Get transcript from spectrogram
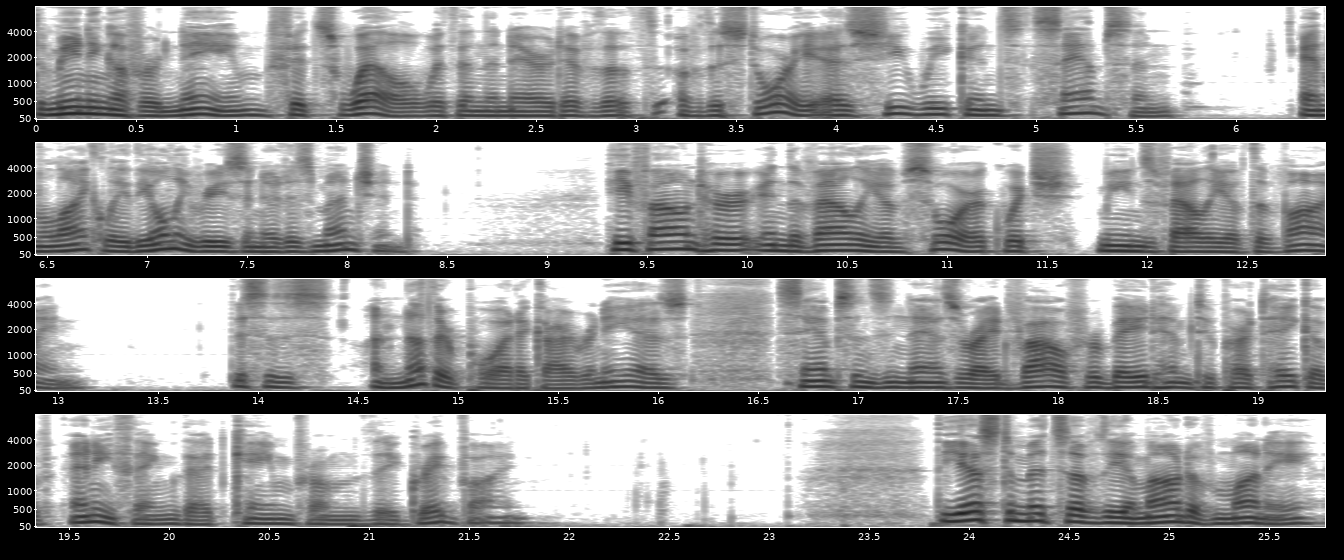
The meaning of her name fits well within the narrative of the story as she weakens Samson, and likely the only reason it is mentioned. He found her in the valley of Sorek, which means valley of the vine. This is another poetic irony, as Samson's Nazarite vow forbade him to partake of anything that came from the grapevine. The estimates of the amount of money,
